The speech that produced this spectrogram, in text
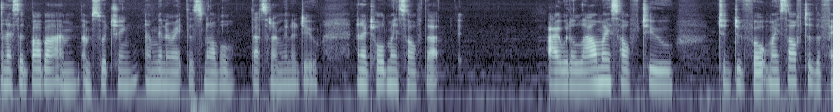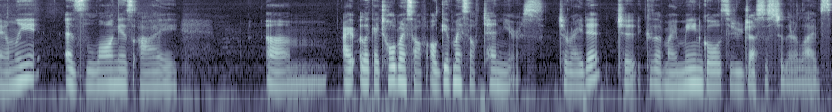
and I said, "Baba, I'm I'm switching. I'm going to write this novel. That's what I'm going to do." And I told myself that I would allow myself to to devote myself to the family as long as I um I like I told myself I'll give myself 10 years to write it to because my main goal is to do justice to their lives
